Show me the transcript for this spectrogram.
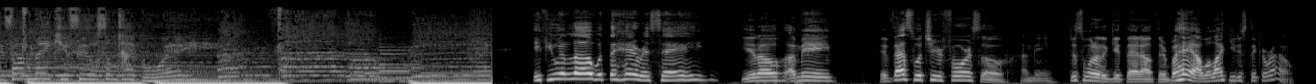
If I make you feel some type of way. If you in love with the heresy, you know, I mean, if that's what you're for, so I mean, just wanted to get that out there. But hey, I would like you to stick around.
